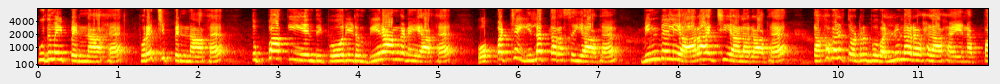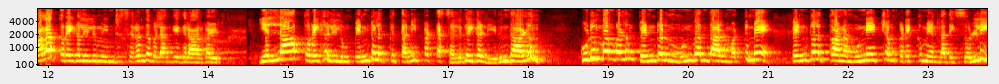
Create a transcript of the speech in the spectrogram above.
புதுமை பெண்ணாக புரட்சி பெண்ணாக துப்பாக்கி ஏந்தி போரிடும் வீராங்கனையாக ஒப்பற்ற இல்லத்தரசியாக விண்வெளி ஆராய்ச்சியாளராக தகவல் தொடர்பு வல்லுநர்களாக என பல துறைகளிலும் இன்று சிறந்து விளங்குகிறார்கள். எல்லா துறைகளிலும் பெண்களுக்கு தனிப்பட்ட சலுகைகள் இருந்தாலும் குடும்பங்களும் பெண்களும் முன்வந்தால் மட்டுமே பெண்களுக்கான முன்னேற்றம் கிடைக்கும் என்பதை சொல்லி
